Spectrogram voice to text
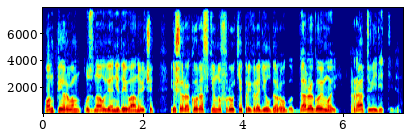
Он первым узнал Леонида Ивановича и, широко раскинув руки, преградил дорогу. «Дорогой мой, рад видеть тебя!»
